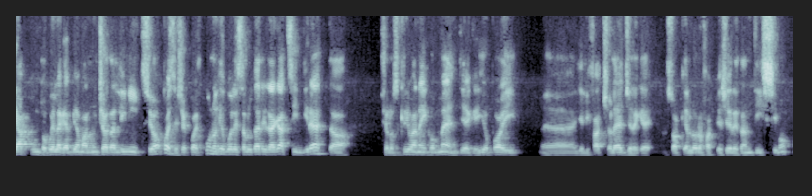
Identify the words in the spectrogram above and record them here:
che è appunto quella che abbiamo annunciato all'inizio. Poi se c'è qualcuno che vuole salutare i ragazzi in diretta, ce lo scriva nei commenti, eh, che io poi eh, glieli faccio leggere, che so che a loro fa piacere tantissimo.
